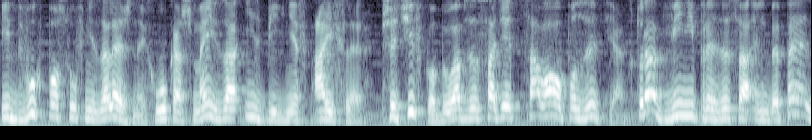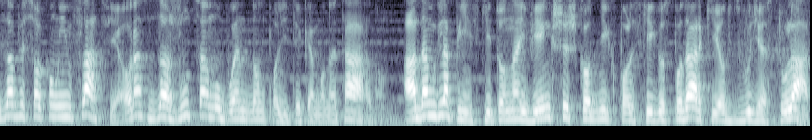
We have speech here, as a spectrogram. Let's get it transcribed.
i dwóch posłów niezależnych, Łukasz Mejza i Zbigniew Eichler. Przeciwko była w zasadzie cała opozycja, która wini prezesa NBP za wysoką inflację oraz zarzuca mu błędną politykę monetarną. Adam Glapiński to największy szkodnik polskiej gospodarki od 20 lat.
